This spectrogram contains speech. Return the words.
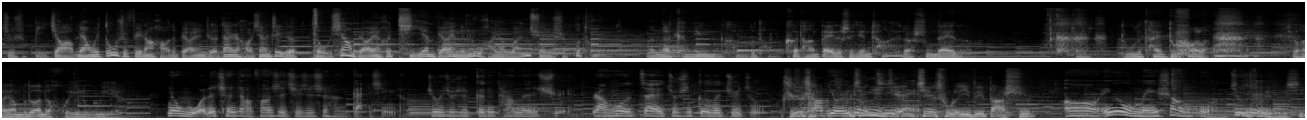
就是比较，两位都是非常好的表演者，但是好像这个走向表演和体验表演的路好像完全是不同的。那肯定很不同。课堂待的时间长，有点书呆子了，读的太多了，就好像不断的回炉一样。那我的成长方式其实是很感性的，就就是跟他们学，然后再就是各个剧组，只是他有一无意间接触了一堆大师。哦，因为我没上过，就是做游戏，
